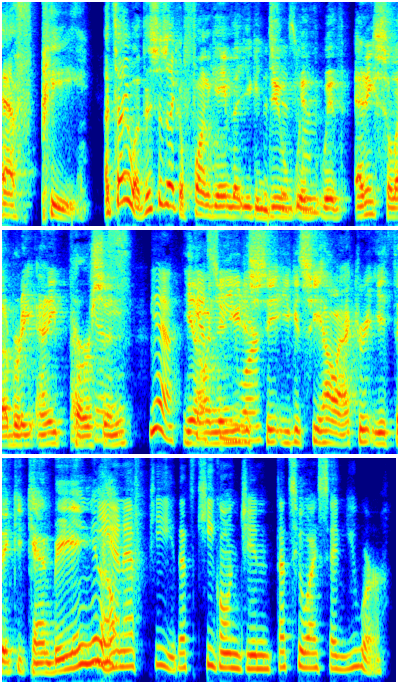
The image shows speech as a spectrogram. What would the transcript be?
N F P. I tell you what, this is like a fun game that you can This do with fun. with any celebrity, any person. Yeah. You know, guess and then you, just see you can see how accurate you think you can be. And, you know, ENFP. That's Qui-Gon Jinn. That's who I said you were.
